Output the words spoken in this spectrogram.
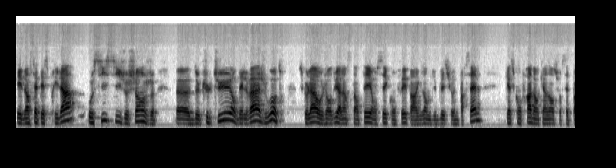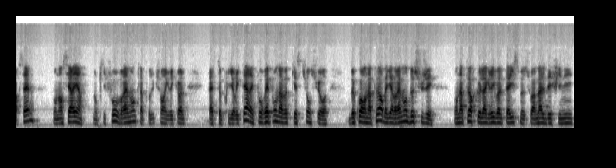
Et dans cet esprit-là, aussi si je change euh, de culture, d'élevage ou autre. Parce que là, aujourd'hui, à l'instant T, on sait qu'on fait par exemple du blé sur une parcelle. Qu'est-ce qu'on fera dans 15 ans sur cette parcelle? On n'en sait rien. Donc il faut vraiment que la production agricole reste prioritaire. Et pour répondre à votre question sur de quoi on a peur, ben, il y a vraiment deux sujets. On a peur que l'agrivoltaïsme soit mal défini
